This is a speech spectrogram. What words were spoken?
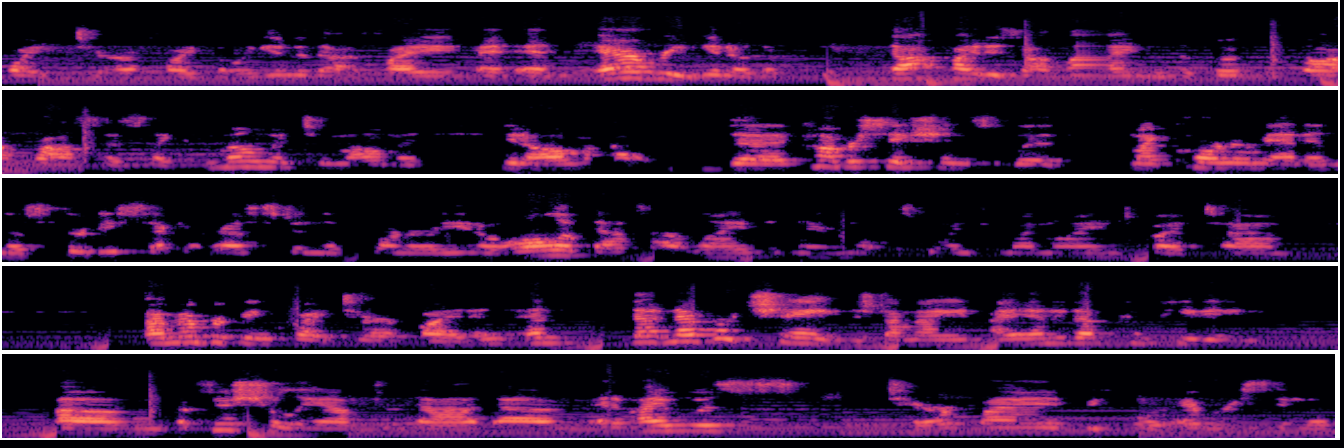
quite terrified going into that fight, and, and every you know the, that fight is outlined in the book, the thought process, like moment to moment. You know, the conversations with my corner man in those 30 second rest in the corner. You know, all of that's outlined in there and what was going through my mind. But um, I remember being quite terrified, and and that never changed. I mean, I ended up competing um, officially after that, um, and I was terrified before every single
